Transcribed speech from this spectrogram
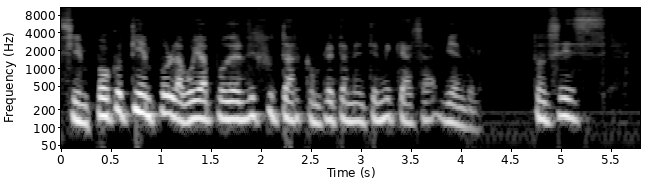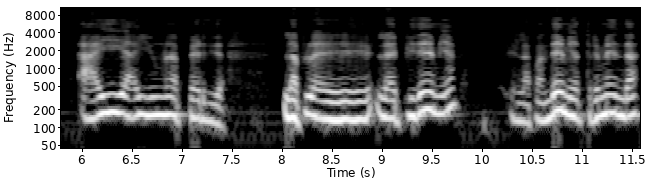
si en poco tiempo la voy a poder disfrutar completamente en mi casa viéndolo? Entonces, ahí hay una pérdida. La, la epidemia la pandemia tremenda,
